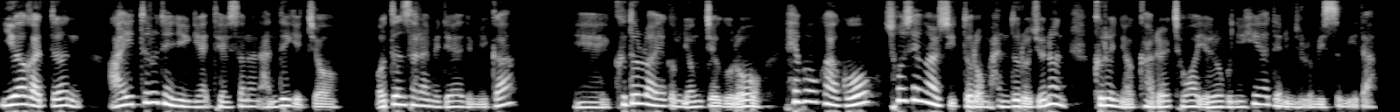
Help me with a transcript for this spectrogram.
이와 같은 아이트로 되는 게 돼서는 안 되겠죠. 어떤 사람이 돼야 됩니까? 예, 그들로 하여금 영적으로 회복하고 소생할 수 있도록 만들어주는 그런 역할을 저와 여러분이 해야 되는 줄로 믿습니다.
